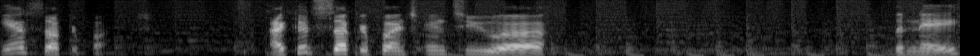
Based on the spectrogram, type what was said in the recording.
He has Sucker Punch. I could sucker punch into uh, the Nay.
